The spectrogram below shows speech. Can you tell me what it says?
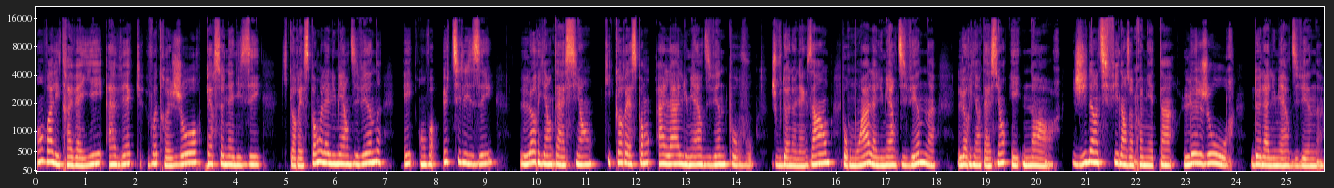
On va aller travailler avec votre jour personnalisé qui correspond à la lumière divine et on va utiliser l'orientation qui correspond à la lumière divine pour vous. Je vous donne un exemple. Pour moi, la lumière divine, l'orientation est nord. J'identifie dans un premier temps le jour de la lumière divine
